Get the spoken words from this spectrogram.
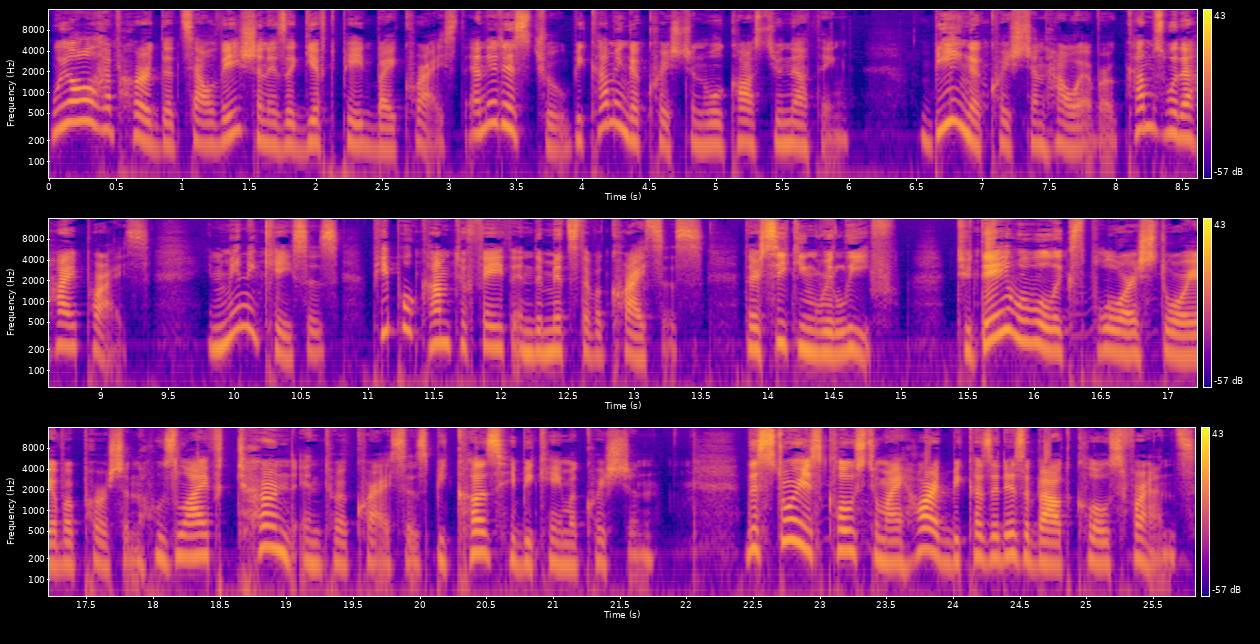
We all have heard that salvation is a gift paid by Christ, and it is true. Becoming a Christian will cost you nothing. Being a Christian, however, comes with a high price. In many cases, people come to faith in the midst of a crisis. They're seeking relief. Today, we will explore a story of a person whose life turned into a crisis because he became a Christian. This story is close to my heart because it is about close friends,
